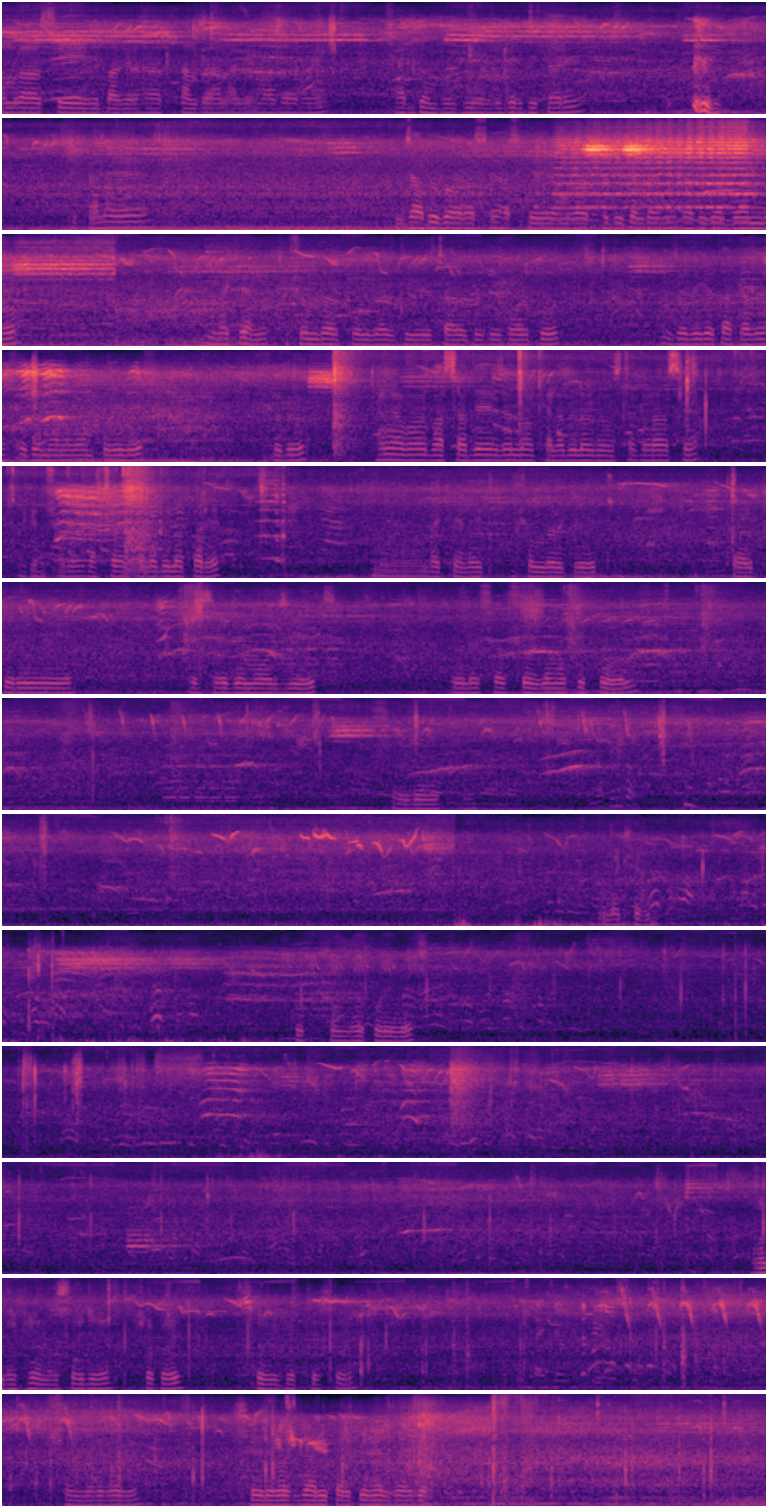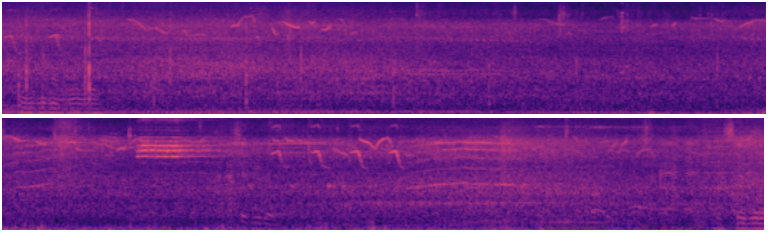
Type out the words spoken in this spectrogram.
আমরা আছি বাগেরহাট, কামরান, আলী মাজারে ষাট গম্বুজ মসজিদের ভিতরে। এখানে জাদুঘর আছে। আজকে আমরা বিকেল টাইমে। জাদুঘর বন্ধ। দেখেন সুন্দর ফুল গাছ দিয়ে চারিদিকে ভরপুর। যেদিকে তাকাবে শুধু মনোরম পরিবেশ, শুধু এখানে আবার বাচ্চাদের জন্য খেলাধুলার ব্যবস্থা করা আছে। এখানে সবাই বাচ্চারা খেলাধুলা করে। দেখেন এই সুন্দর গেট। তারপরে সাইডে মসজিদ। এগুলো সব সূর্যমুখী ফুল। সূর্যমুখী দেখেন খুব সুন্দর পরিবেশ। দেখেন সাইডে সবাই ছবি করতেছে। সুন্দরভাবে সাইডে বাস গাড়ি পার্কিংয়ের জায়গা।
